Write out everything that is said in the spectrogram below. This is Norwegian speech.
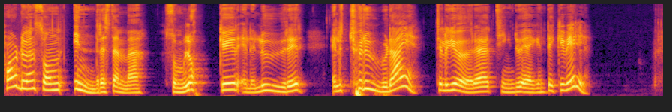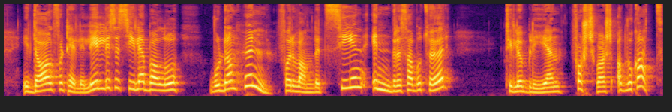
Har du en sånn indre stemme som lokker eller lurer eller truer deg til å gjøre ting du egentlig ikke vil? I dag forteller Lilly Cecilia Ballo hvordan hun forvandlet sin indre sabotør til å bli en forsvarsadvokat.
